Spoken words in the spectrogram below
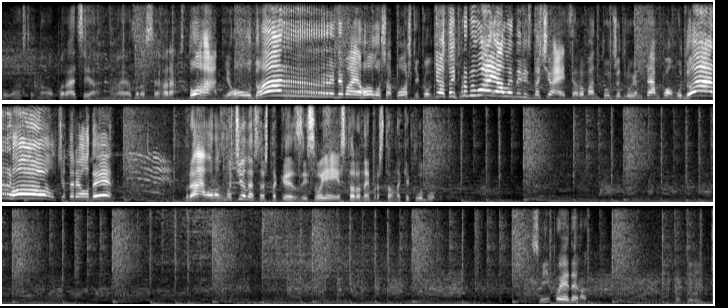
Була складна операція, але зараз все гаразд. Стоган! Його удар! Немає голу Шапошніков. Ні, той пробиває, але не відзначається. Роман тут же другим темпом. Удар! Гол! 4-1. Браво! Розмочили все ж таки зі своєї сторони представники клубу. Свій поєдинок. Який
